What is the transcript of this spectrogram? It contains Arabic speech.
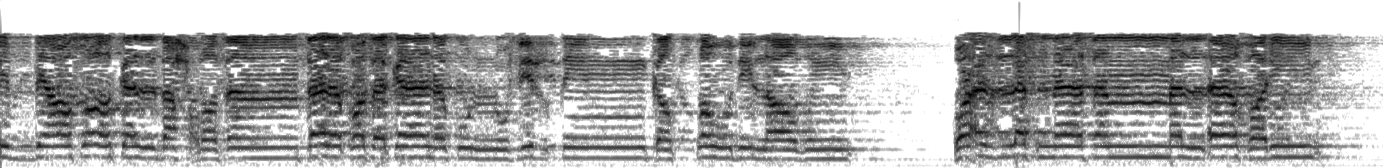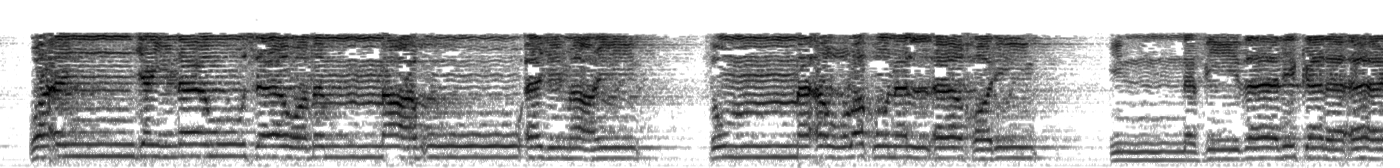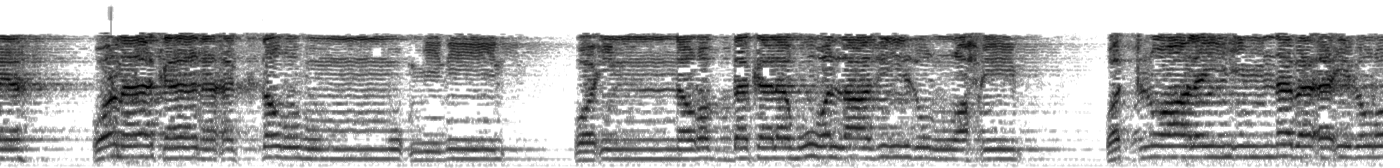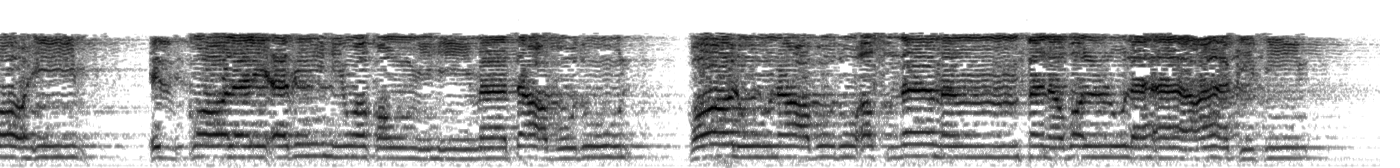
أن اضرب بعصاك البحر فانفلق فكان كل فرق كالطود العظيم. وأزلفنا ثم الآخرين. وأنجينا موسى ومن معه أجمعين. ثم أغرقنا الآخرين. إن في ذلك لآية. وما كان أكثرهم مؤمنين وإن ربك لهو العزيز الرحيم واتل عليهم نبأ إبراهيم إذ قال لأبيه وقومه ما تعبدون قالوا نعبد أصناما فنظل لها عاكفين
